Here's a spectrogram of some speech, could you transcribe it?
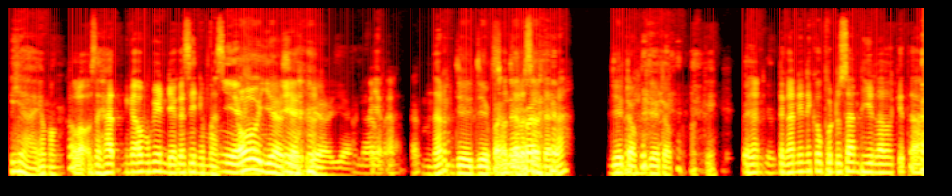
iya emang kalau sehat nggak mungkin dia ke sini mas Iya. Oh iya, Iya. iya, iya. Iya bener JJ Pak. saudara-saudara Jedok, jedok. oke dengan, dengan ini keputusan hilal kita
